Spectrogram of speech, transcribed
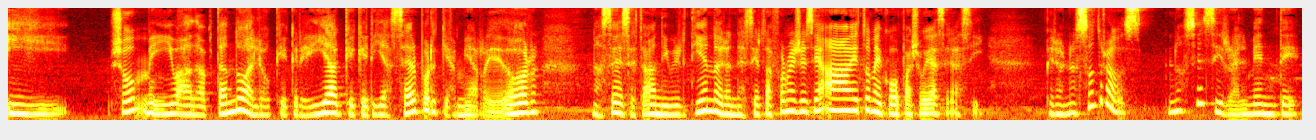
y yo me iba adaptando a lo que creía que quería ser porque a mi alrededor, no sé, se estaban divirtiendo, eran de cierta forma y yo decía, ah, esto me copa, yo voy a hacer así. Pero nosotros, no sé si realmente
